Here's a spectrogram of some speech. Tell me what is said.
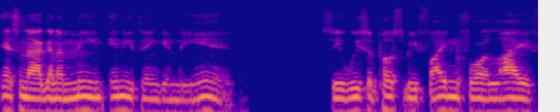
It's not going to mean anything in the end. See, we're supposed to be fighting for a life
